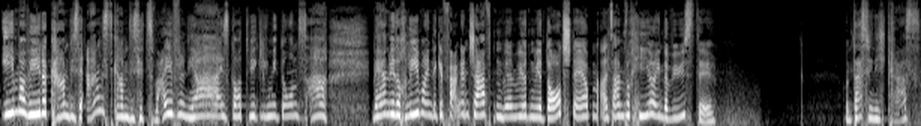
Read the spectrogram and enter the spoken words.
immer wieder kam diese Angst, kam diese Zweifel, ja, ist Gott wirklich mit uns? Ah, wären wir doch lieber in der Gefangenschaft und würden wir dort sterben, als einfach hier in der Wüste. Und das finde ich krass.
